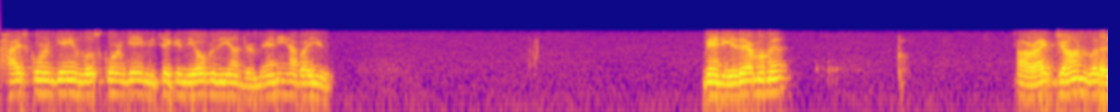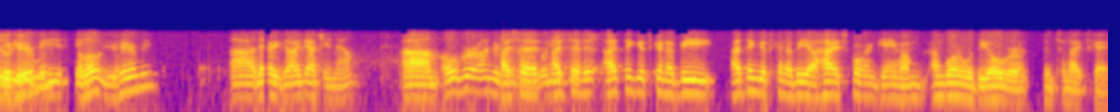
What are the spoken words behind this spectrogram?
High scoring game, low scoring game? You taking the over, the under? Manny, how about you? Manny, you there, my man? All right, John. Let's yeah, go you to hear you. Me? you? Hello, you hear me? Uh, there you go. I got you now. Um, over or under? I said I said think? it, I think it's gonna be I think it's gonna be a high scoring game. I'm I'm going with the over in tonight's game.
